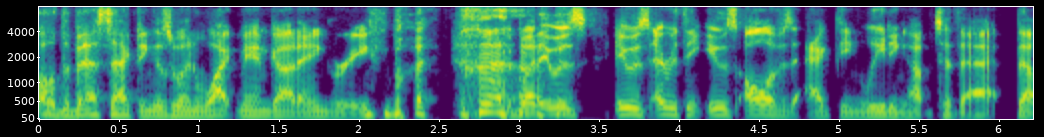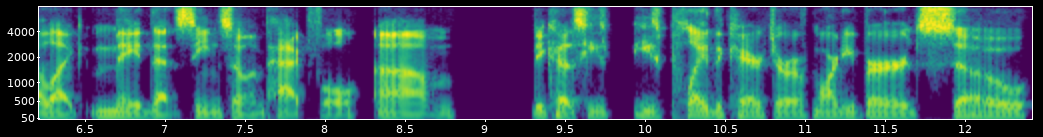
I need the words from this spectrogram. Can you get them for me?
oh, the best acting is when white man got angry, but but it was it was everything. It was all of his acting leading up to that that like made that scene so impactful. Um, because he's he's played the character of Marty Byrde so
